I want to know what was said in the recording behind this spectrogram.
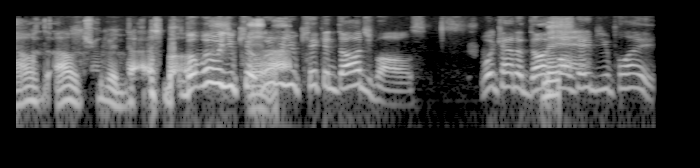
man. I was I was true to dodgeball. But when were you ki- Man, when were you kicking dodgeballs? What kind of dodgeball Man. game do you play?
